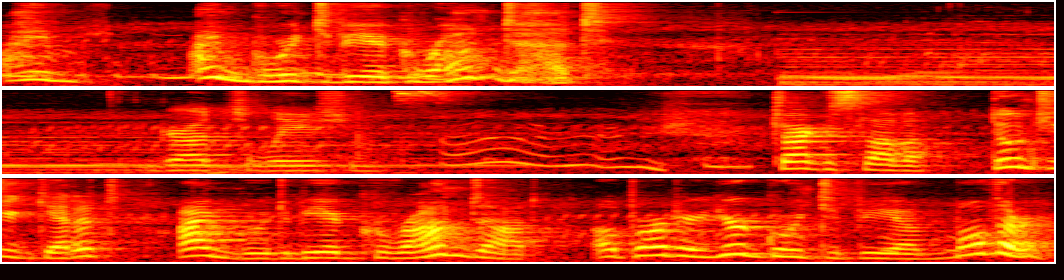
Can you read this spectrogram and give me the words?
I'm, I'm going to be a granddad. Congratulations. Drahoslava, don't you get it? I'm going to be a granddad. Alberta, you're going to be a mother.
